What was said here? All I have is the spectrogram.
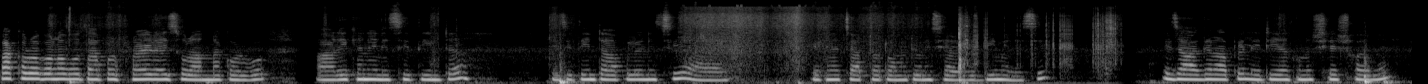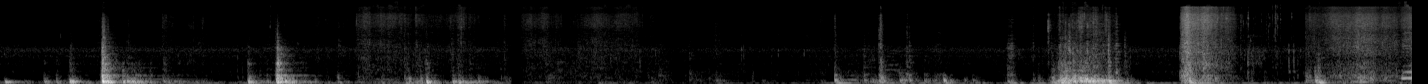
পাকোড়া বানাবো, তারপর ফ্রাইড রাইসও রান্না করব। আর এখানে এনেছি তিনটা। এই যে তিনটা আপেল এনেছি আর এখানে চারটা টমেটো এনেছি আর ডিম এনেছি। এই যে আগের আপেল, এটি এখনও শেষ হয়নি কি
